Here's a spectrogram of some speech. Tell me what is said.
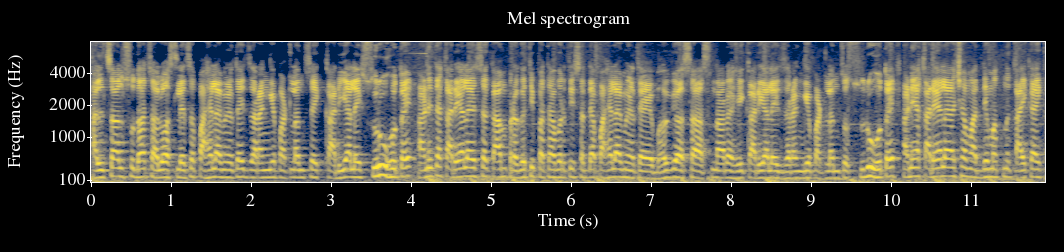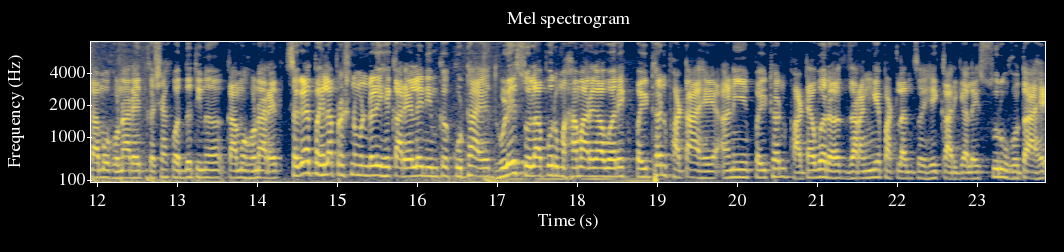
हालचाल सुद्धा चालू असल्याचं पाहायला मिळत आहे जरांगे पाटलांचं एक कार्यालय सुरू होत आहे आणि त्या कार्यालयाचं काम प्रगतीपथावरती सध्या पाहायला मिळत आहे भव्य असं असणारं हे कार्यालय जरांगे पाटलांचं सुरू होत आहे आणि या कार्यालयाच्या माध्यमातून काय काय कामं होणार आहेत कशा पद्धतीनं कामं होणार आहेत सगळ्यात पहिला प्रश्न मंडळी हे कार्यालय नेमकं कुठं आहे? धुळे सोलापूर महामार्गावर एक पैठण फाटा आहे आणि पैठण फाट्यावरच जरांगे पाटलांचं हे कार्यालय सुरू होत आहे.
